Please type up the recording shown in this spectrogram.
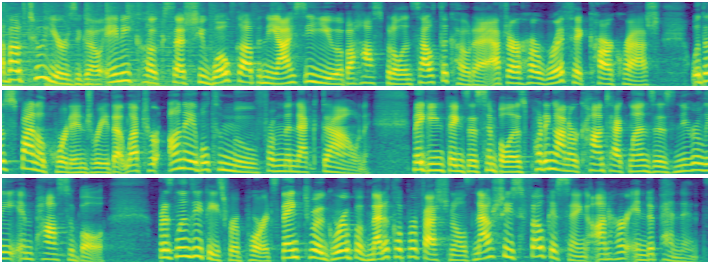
About two years ago, Amy Koch says she woke up in the ICU of a hospital in South Dakota after a horrific car crash with a spinal cord injury that left her unable to move from the neck down, making things as simple as putting on her contact lenses nearly impossible. But as Lindsay Thies reports, thanks to a group of medical professionals, now she's focusing on her independence.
